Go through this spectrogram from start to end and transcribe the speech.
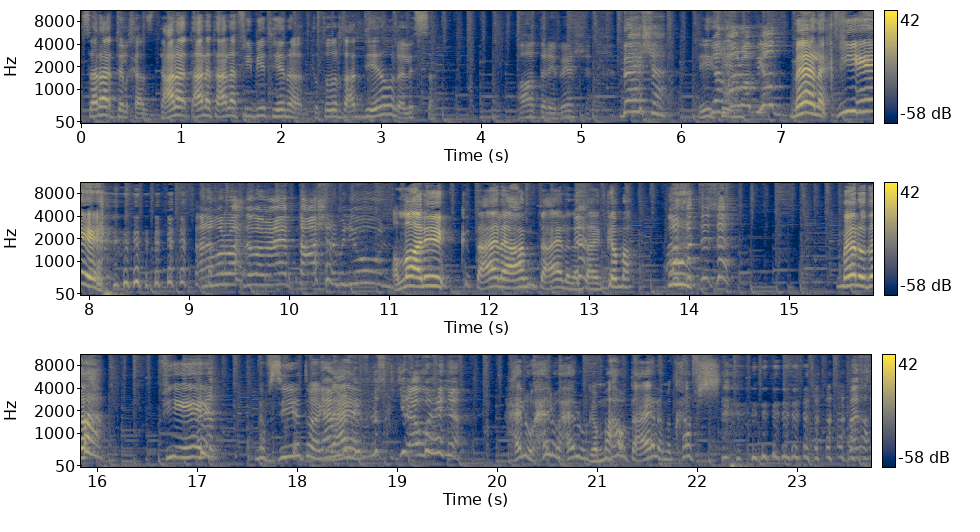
سرقت الخزنه تعالى تعالى تعالى في بيت هنا. انت تقدر تعدي هنا ولا لسه؟ أقدر يا باشا. باشا! إيه يا نهار إيه؟ أبيض! مالك في إيه؟ أنا مرة واحدة بقى معايا بتاع 10 مليون. الله عليك! تعالى يا عم تعالى ده انت هتجمع أنا خدت ده ماله ده؟ في إيه؟ نفسيته يا يا عم في جدعان فلوس كتير قوي هنا. حلو حلو حلو. جمعها وتعالى ما تخافش. بس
